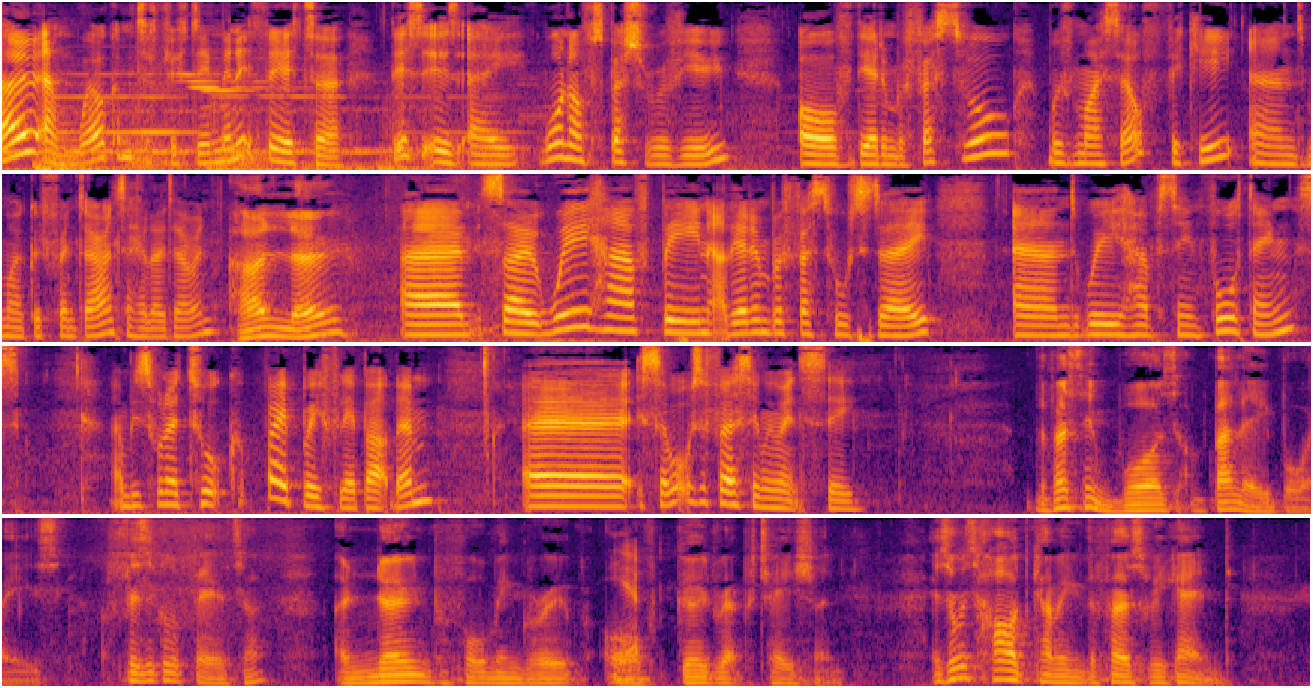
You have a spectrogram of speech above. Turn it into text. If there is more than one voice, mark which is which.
Speaker 1: Hello and welcome to 15 Minute Theatre. This is a one off special review of the Edinburgh Festival with myself, Vicki, and my good friend Daran. Say hello, Daran.
Speaker 2: Hello.
Speaker 1: Um, so, we have been at the Edinburgh Festival today and we have seen four things. And we just want to talk very briefly about them. Uh, so, what was the first thing we went to see?
Speaker 2: The first thing was BalletBoyz, physical theatre, a known performing group of
Speaker 1: Yep.
Speaker 2: good reputation. It's always hard coming the first weekend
